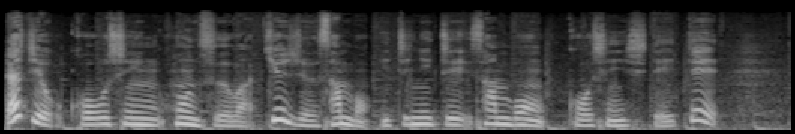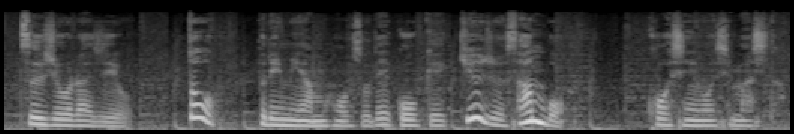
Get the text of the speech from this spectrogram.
ラジオ更新本数は93本1日3本更新していて通常ラジオとプレミアム放送で合計93本更新をしました。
